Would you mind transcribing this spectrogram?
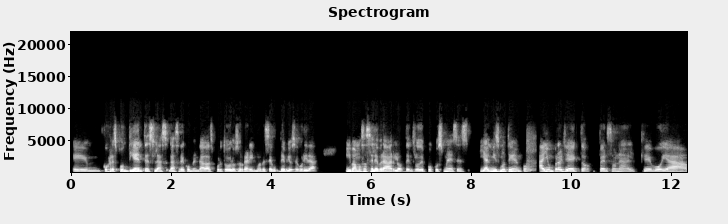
em, correspondientes, las, las, recomendadas por todos los organismos de, de, bioseguridad, y vamos a celebrarlo dentro de pocos meses. Y al mismo tiempo, hay un proyecto personal que voy a,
